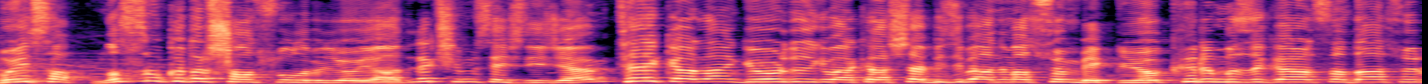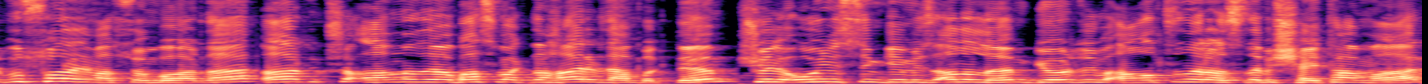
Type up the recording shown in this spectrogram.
Bu hesap nasıl bu kadar şanslı olabiliyor ya? Direkt şimdi seç diyeceğim. Tekrardan gördüğünüz gibi arkadaşlar bizi bir animasyon bekliyor. Kırmızı arasında daha sonra bu son animasyon bu arada. Artık şu anladığıma basmaktan harbiden bıktım. Şöyle oyun simgemizi alalım. Gördüğünüz gibi altın arasında bir şeytan var.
